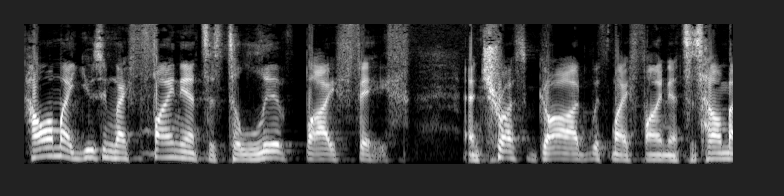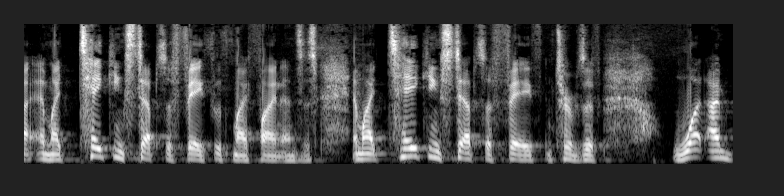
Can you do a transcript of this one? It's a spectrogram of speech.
How am I using my finances to live by faith? and trust God with my finances? How am I, am I taking steps of faith with my finances? Am I taking steps of faith in terms of what I'm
